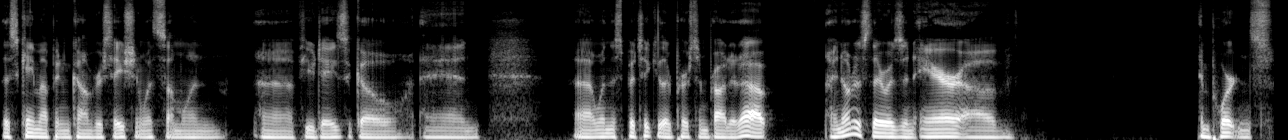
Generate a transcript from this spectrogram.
this came up in conversation with someone uh, a few days ago, and uh, when this particular person brought it up, I noticed there was an air of importance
